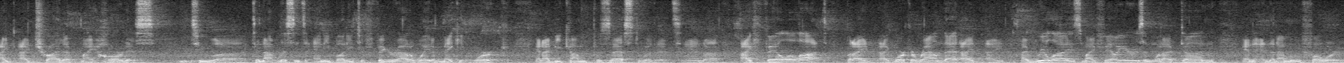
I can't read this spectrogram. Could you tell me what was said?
I, I try to my hardest to uh, to not listen to anybody to figure out a way to make it work and I become possessed with it. And uh, I fail a lot but I, I work around that. I, I, I, realize my failures and what I've done and, and then I move forward.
